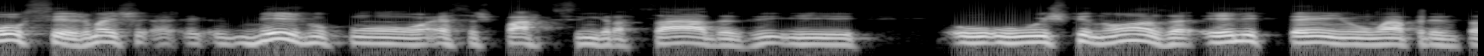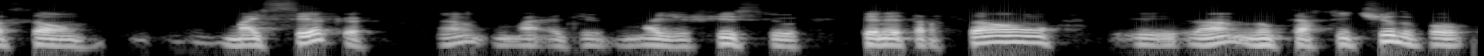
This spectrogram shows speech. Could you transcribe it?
ou seja, mas é, mesmo com essas partes engraçadas, e, e o, o Spinoza, ele tem uma apresentação mais seca, né? mais, de mais difícil penetração, e, né? num certo sentido, por,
